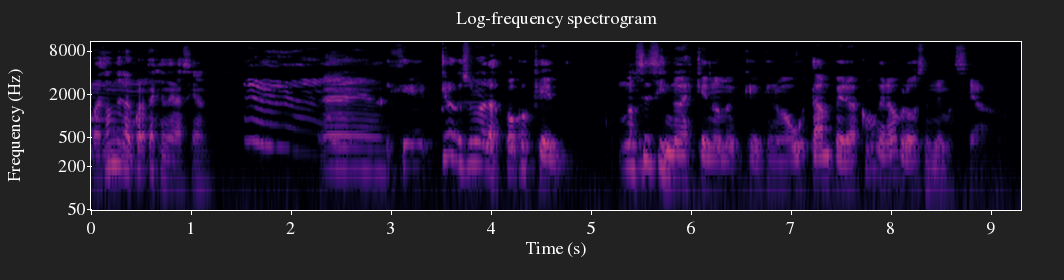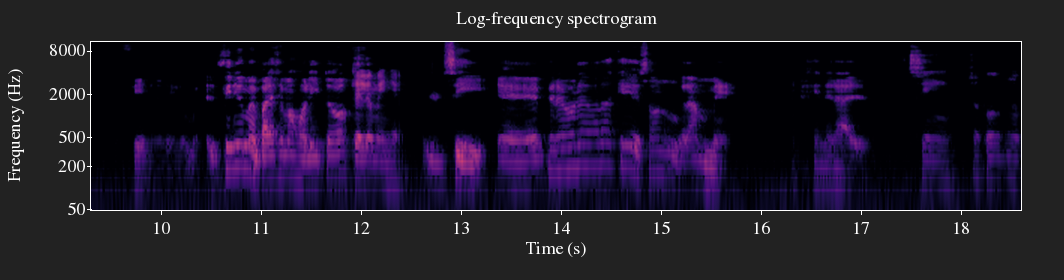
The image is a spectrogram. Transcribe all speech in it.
Pues son de la cuarta generación. Eh, Creo que es uno de los pocos que. No sé si no es que no me, que, que no me gustan, pero es como que no producen demasiado. Finion. El Finion me parece más bonito. que Illuminan. Sí, eh, pero la verdad que son un gran me. En general. Sí, yo, yo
